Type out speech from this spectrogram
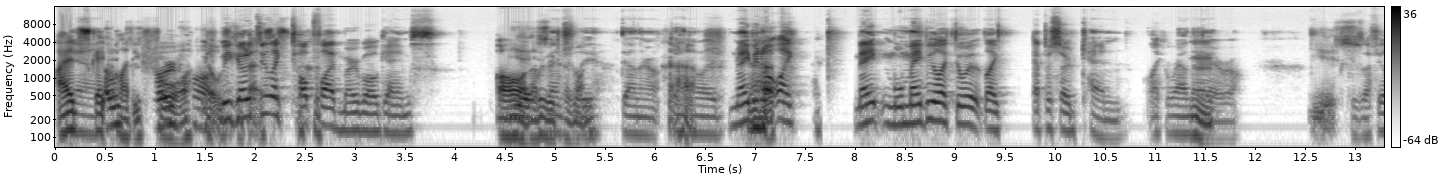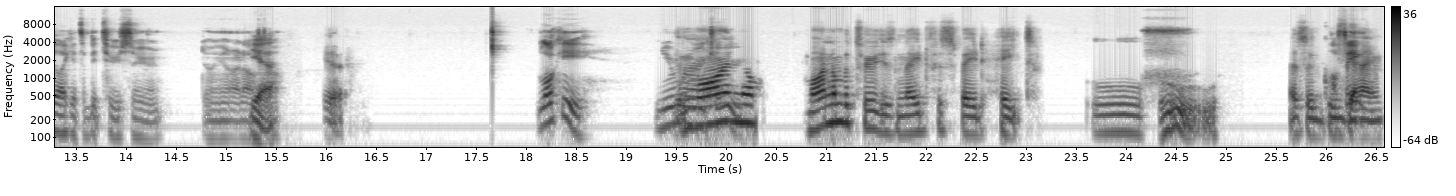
I had Yeah. Skate That was Party so 4. fun. we the got to do like top five mobile games oh, Yeah, that was eventually one. down the down the road. Maybe not like, maybe well maybe like do it like episode ten, like around that Mm. era, Yes. because I feel like it's a bit too soon doing it right after. Yeah. Yeah. Lockie, numero My, two. num- my number two is Need for Speed Heat. Ooh. Ooh. That's a good think- game.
